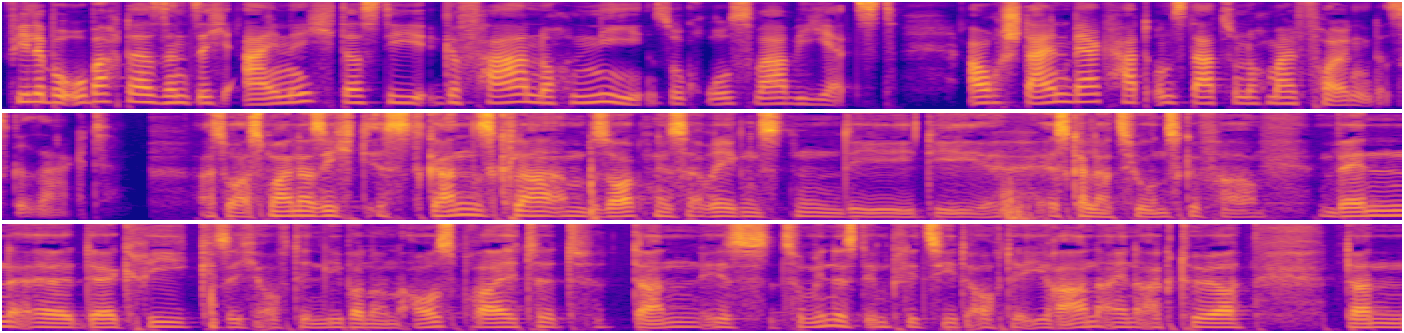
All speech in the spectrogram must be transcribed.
Viele Beobachter sind sich einig, dass die Gefahr noch nie so groß war wie jetzt. Auch Steinberg hat uns dazu noch mal Folgendes gesagt. Also aus meiner Sicht ist ganz klar am besorgniserregendsten die, die Eskalationsgefahr. Wenn äh, der Krieg sich auf den Libanon ausbreitet, dann ist zumindest implizit auch der Iran ein Akteur. Dann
